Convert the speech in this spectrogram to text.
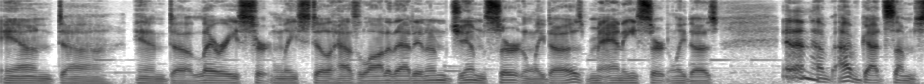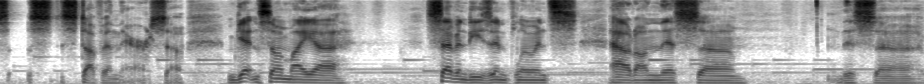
And, uh, and uh, Larry certainly still has a lot of that in him. Jim certainly does. Manny certainly does. And I've, I've got some s- stuff in there. So I'm getting some of my uh, 70s influence out on this, uh, this uh,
